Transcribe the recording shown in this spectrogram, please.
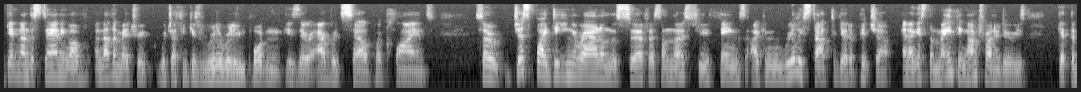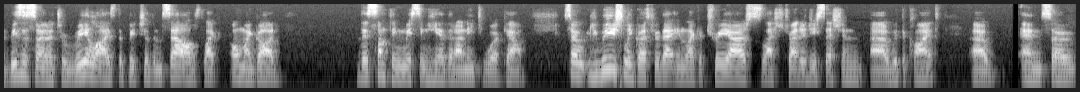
get an understanding of another metric, which I think is really, really important, is their average sale per client. So just by digging around on the surface on those few things, I can really start to get a picture. And I guess the main thing I'm trying to do is get the business owner to realize the picture themselves, like, oh my God, there's something missing here that I need to work out. So you usually go through that in like a triage slash strategy session uh, with the client. Uh, and so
